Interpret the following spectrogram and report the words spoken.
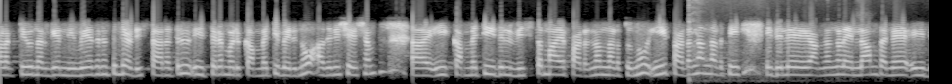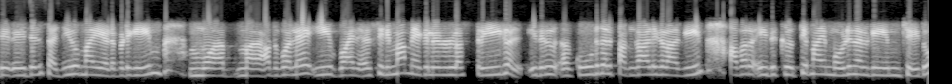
കളക്ടീവ് നൽകിയ നിവേദനത്തിന്റെ അടിസ്ഥാനത്തിൽ ഇത്തരം ഒരു കമ്മിറ്റി വരുന്നു. അതിനുശേഷം ഈ കമ്മിറ്റി ഇതിൽ വിശദമായ പഠനം നടത്തുന്നു. ഈ പഠനം നടത്തി ഇതിലെ അംഗങ്ങളെല്ലാം തന്നെ ഇതിൽ സജീവമായി ഇടപെടുകയും അതുപോലെ ഈ സിനിമാ മേഖലയിലുള്ള സ്ത്രീകൾ ഇതിൽ കൂടുതൽ പങ്കാളികളാകുകയും അവർ ഇത് കൃത്യമായി മൊഴി നൽകുകയും ചെയ്തു.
